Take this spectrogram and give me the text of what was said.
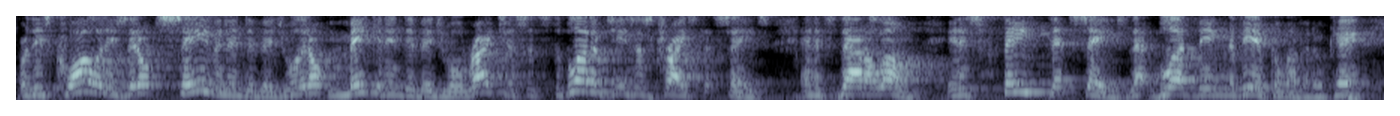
or these qualities, they don't save an individual. They don't make an individual righteous. It's the blood of Jesus Christ that saves. And it's that alone. It is faith that saves, that blood being the vehicle of it, okay?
